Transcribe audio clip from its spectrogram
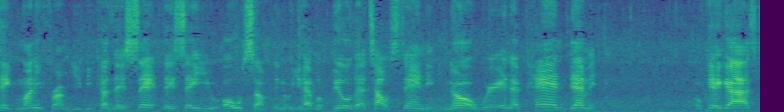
take money from you because they say they say you owe something or you have a bill that's outstanding. No, we're in a pandemic. Okay, guys?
